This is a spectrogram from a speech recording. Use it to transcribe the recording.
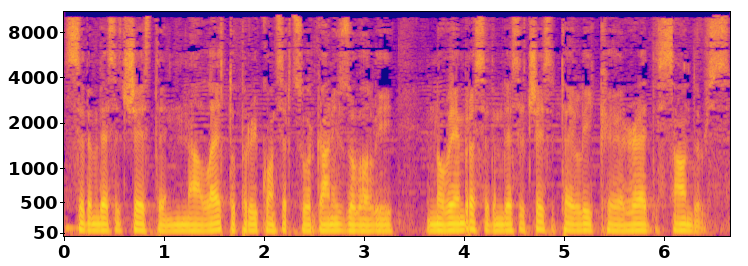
76. na leto, prvi koncert su organizovali novembra 76. taj lik Red Saunders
